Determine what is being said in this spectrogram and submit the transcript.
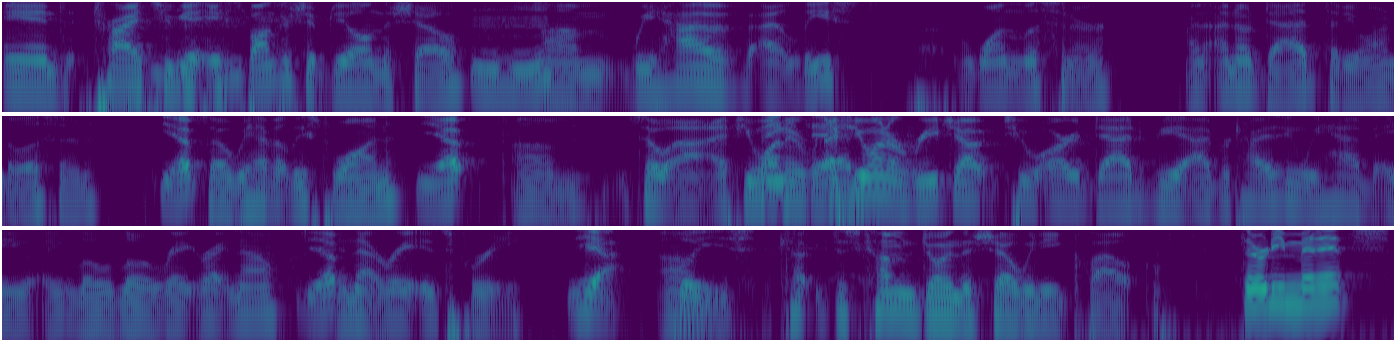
and try to get Mm-hmm. a sponsorship deal on the show. Um, we have at least one listener. I, I know Dad said he wanted to listen. Yep. So we have at least one. yep, Um, so uh, if you want to if you want to reach out to our dad via advertising, we have a, a low low rate right now, Yep. and that rate is free. yeah, Um, please. c- just come join the show. We need clout. 30 minutes,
